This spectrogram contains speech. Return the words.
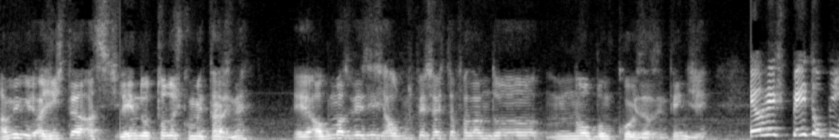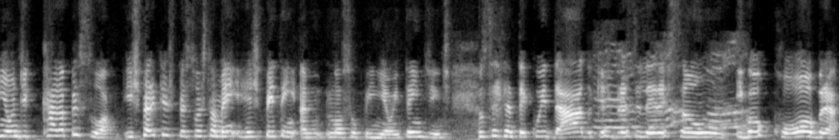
Amigo, a gente está lendo todos os comentários, né? É, algumas vezes, algumas pessoas estão falando não bom coisas, entende? Eu respeito a opinião de cada pessoa. E espero que as pessoas também respeitem a nossa opinião, entende, gente? Você quer ter cuidado, que as brasileiras são igual cobra,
